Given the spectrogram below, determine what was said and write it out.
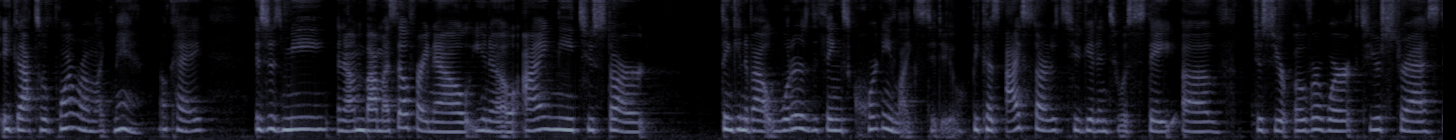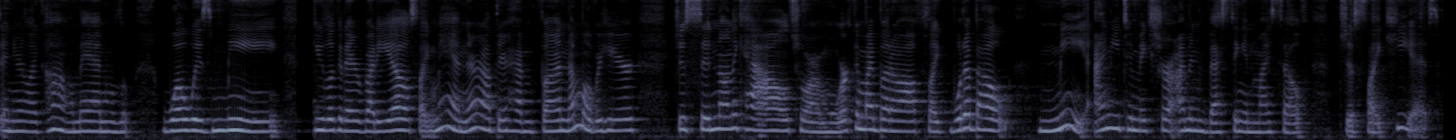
it got to a point where I'm like, man, okay, it's just me, and I'm by myself right now. You know, I need to start thinking about what are the things Courtney likes to do because I started to get into a state of just you're overworked, you're stressed, and you're like, oh man, woe is me. You look at everybody else like, man, they're out there having fun. I'm over here just sitting on the couch or I'm working my butt off. Like, what about me? I need to make sure I'm investing in myself just like he is.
